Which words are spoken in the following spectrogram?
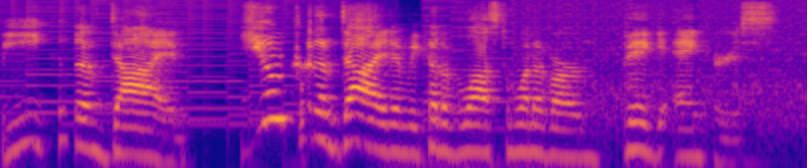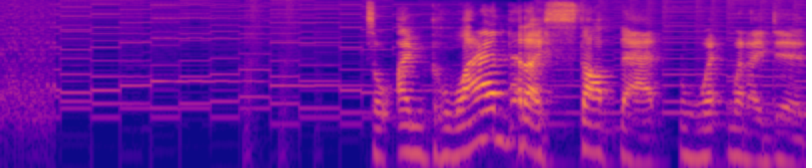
We could have died. You could have died and we could have lost one of our big anchors. So I'm glad that I stopped that when, I did.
